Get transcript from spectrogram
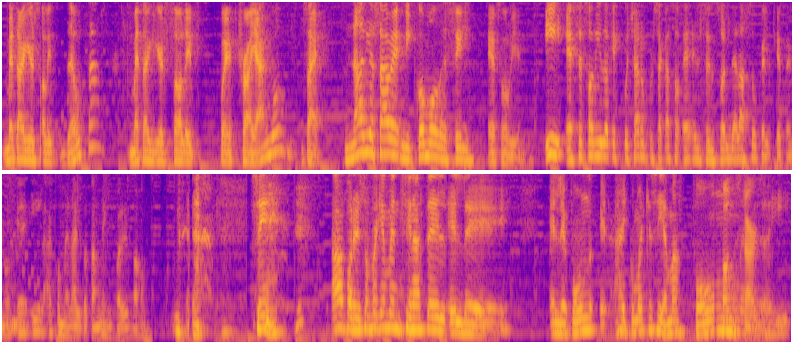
Metal Gear Solid Delta, Metal Gear Solid pues Triangle, o sea, nadie sabe ni cómo decir eso bien. Y ese sonido que escucharon, por si acaso, es el sensor del azúcar, que tengo que ir a comer algo también por el bajo. Sí. Ah, por eso fue que mencionaste el, el de. El de Foam. el- Ay, ¿cómo es que se llama? Foam. Foam Stars. ay,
